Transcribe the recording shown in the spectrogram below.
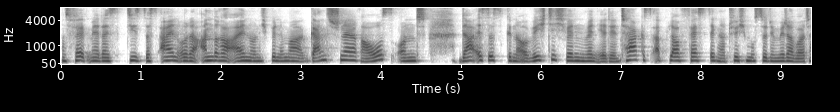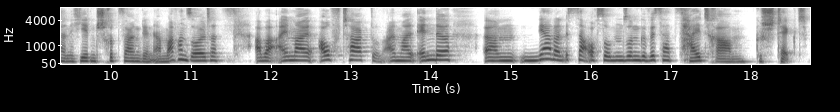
Sonst fällt mir das, das ein oder andere ein und ich bin immer ganz schnell raus. Und da ist es genau wichtig, wenn, wenn ihr den Tagesablauf festlegt, natürlich musst du dem Mitarbeiter nicht jeden Schritt sagen, den er machen sollte, aber einmal Auftakt und einmal Ende, ähm, ja, dann ist da auch so, so ein gewisser Zeitrahmen gesteckt.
